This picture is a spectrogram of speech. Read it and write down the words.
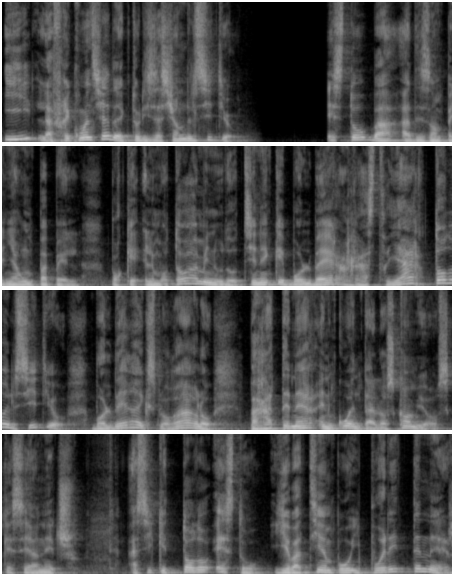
y la frecuencia de actualización del sitio. Esto va a desempeñar un papel porque el motor a menudo tiene que volver a rastrear todo el sitio, volver a explorarlo para tener en cuenta los cambios que se han hecho. Así que todo esto lleva tiempo y puede tener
